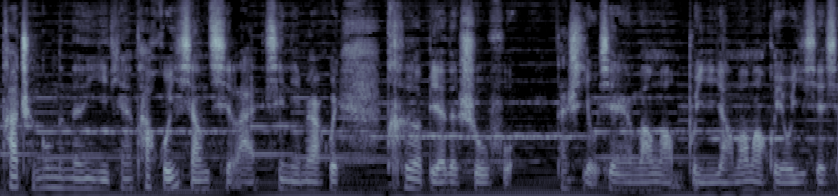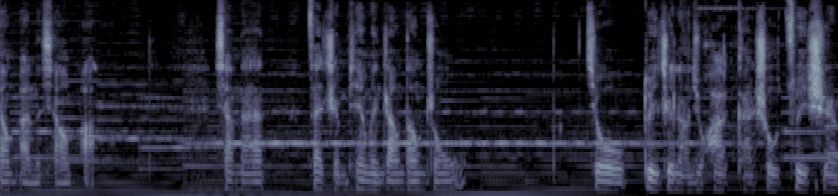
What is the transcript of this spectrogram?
他成功的那一天，他回想起来，心里面会特别的舒服。但是有些人往往不一样，往往会有一些相反的想法。向南在整篇文章当中，就对这两句话感受最深。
